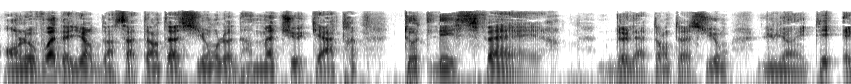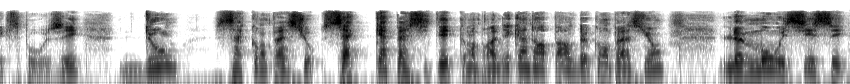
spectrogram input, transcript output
On le voit d'ailleurs dans sa tentation, là, dans Matthieu 4. Toutes les sphères de la tentation lui ont été exposées, d'où sa compassion, sa capacité de comprendre. Et quand on parle de compassion, le mot ici c'est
